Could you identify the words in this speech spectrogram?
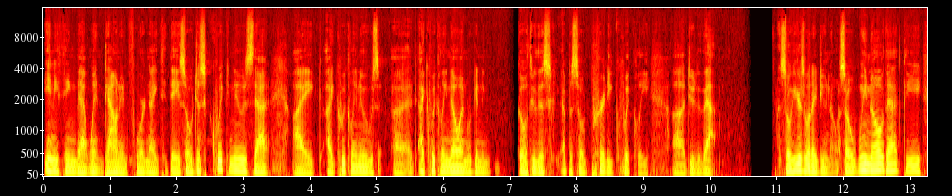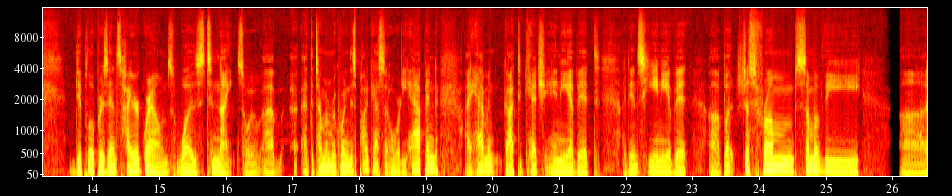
anything that went down in Fortnite today. So, just quick news that I I quickly news uh, I quickly know, and we're going to go through this episode pretty quickly uh, due to that. So here's what I do know. So we know that the Diplo Presents Higher Grounds was tonight. So um, at the time I'm recording this podcast, it already happened. I haven't got to catch any of it. I didn't see any of it. Uh, but just from some of the uh,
